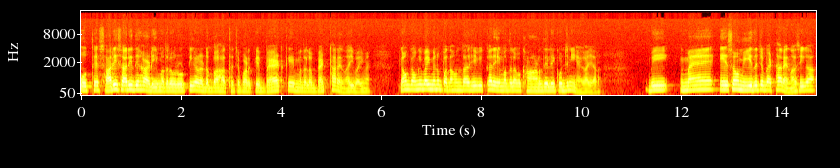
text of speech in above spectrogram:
ਉੱਥੇ ਸਾਰੀ ਸਾਰੀ ਦਿਹਾੜੀ ਮਤਲਬ ਰੋਟੀ ਵਾਲਾ ਡੱਬਾ ਹੱਥ 'ਚ ਫੜ ਕੇ ਬੈਠ ਕੇ ਮਤਲਬ ਬੈਠਾ ਰਹਿੰਦਾ ਸੀ ਬਾਈ ਮੈਂ। ਕਿਉਂ? ਕਿਉਂਕਿ ਬਾਈ ਮੈਨੂੰ ਪਤਾ ਹੁੰਦਾ ਸੀ ਵੀ ਘਰੇ ਮਤਲਬ ਖਾਣ ਦੇ ਲਈ ਕੁਝ ਨਹੀਂ ਹੈਗਾ ਯਾਰ। ਵੀ ਮੈਂ ਇਸ ਉਮੀਦ 'ਚ ਬੈਠਾ ਰਹਿੰਦਾ ਸੀਗਾ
